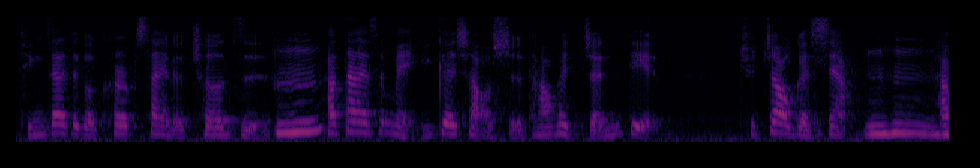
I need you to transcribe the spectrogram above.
停在这个 curbside 的车子，嗯，它大概是每一个小时它会整点去照个相，嗯哼，它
